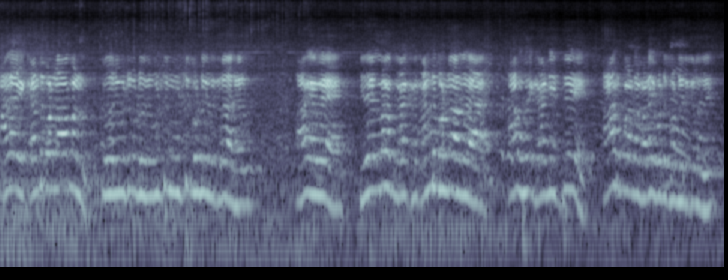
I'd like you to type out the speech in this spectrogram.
அதை கண்டுகொள்ளாமல் இவர் விட்டு கொண்டு விட்டு விட்டு கொண்டு இருக்கிறார்கள் ஆகவே இதெல்லாம் க- கண்டுகொள்ளாத அரசை கண்டித்து ஆர்ப்பாட்டம் நடைபெற்றுக் கொண்டிருக்கிறது.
